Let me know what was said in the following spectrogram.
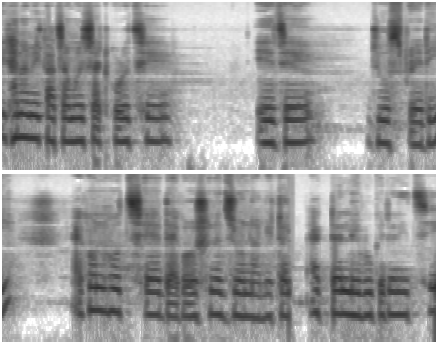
এখানে আমি কাঁচামরিচ অ্যাড করেছি। এই যে জুস রেডি এখন হচ্ছে ডেকোরেশনের জন্য আমি একটা একটা লেবু কেটে নিচ্ছি।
